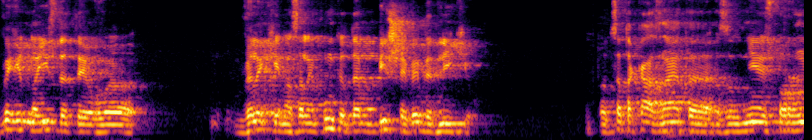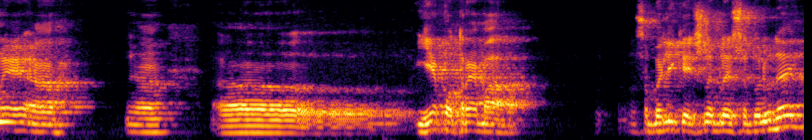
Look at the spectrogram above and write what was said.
вигідно їздити в великі населені пункти, де більший вибір ліків. Тобто це така, знаєте, з однієї сторони е, є потреба, щоб ліки йшли ближче до людей,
